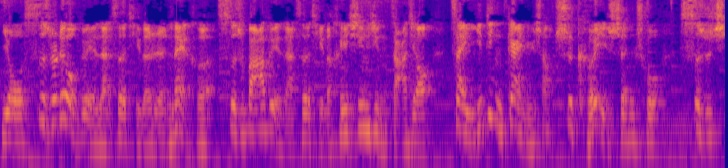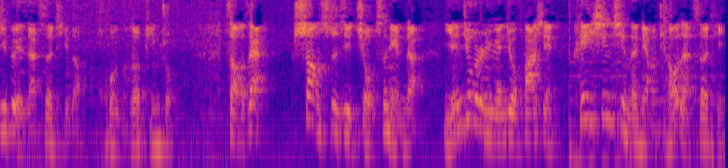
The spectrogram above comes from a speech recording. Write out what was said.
有四十六对染色体的人类和四十八对染色体的黑猩猩杂交，在一定概率上是可以生出四十七对染色体的混合品种。早在上世纪九十年代，研究人员就发现，黑猩猩的两条染色体，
